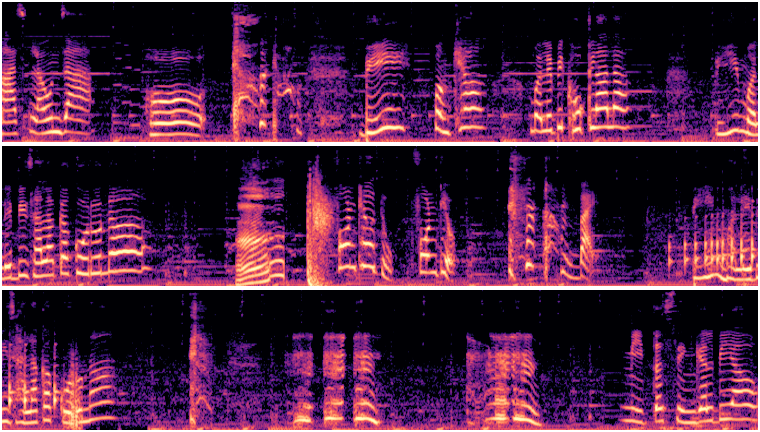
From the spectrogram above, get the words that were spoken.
मास्क लावून जा. हो. बी पंख्या मले बी खोकला आला बी मले बी झाला का कोरोना फोन ठेव तू फोन ठेव. बाय. बी मले बी झाला का कोरोना मी तर सिंगल बी आहो.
